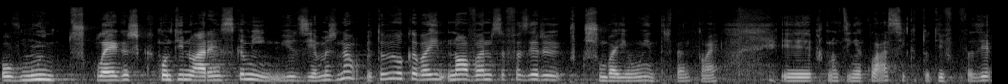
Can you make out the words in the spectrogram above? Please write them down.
houve muitos colegas que continuaram esse caminho. E eu dizia, mas não, então eu acabei nove anos a fazer, porque chumbei um, entretanto, não é? Eh, porque não tinha clássico, então tive que fazer,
